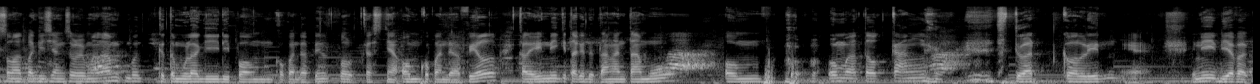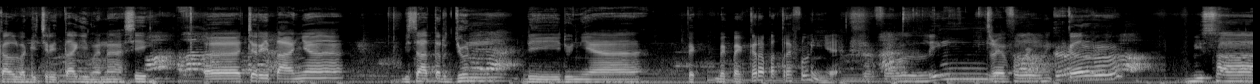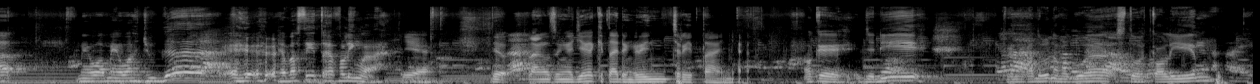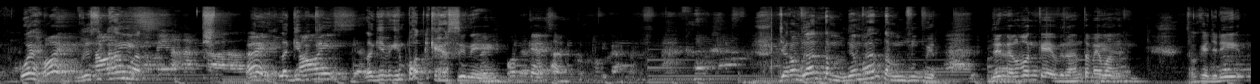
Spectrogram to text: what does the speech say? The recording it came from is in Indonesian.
Selamat pagi, siang, sore, malam. Ketemu lagi di POM Kopandapil, podcastnya Om Kopandapil. Kali ini kita kedatangan tamu Om Om atau Kang Stuart Colin. Ya. Ini dia bakal bagi cerita gimana sih eh, ceritanya bisa terjun di dunia back, backpacker apa traveling ya? traveling Traveler bisa mewah-mewah juga ya pasti traveling lah Iya. Yuk, langsung aja kita dengerin ceritanya. oke jadi kenalkan dulu nama gue Stuart Colin Weh, berisik amat. Lagi, lagi bikin lagi bikin podcast ini. Podcast. Jangan berantem, jangan berantem, Fit. Dia nelpon kayak berantem memang. Oke, jadi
